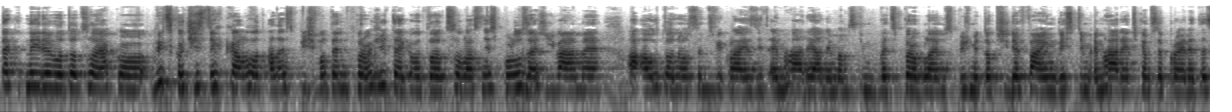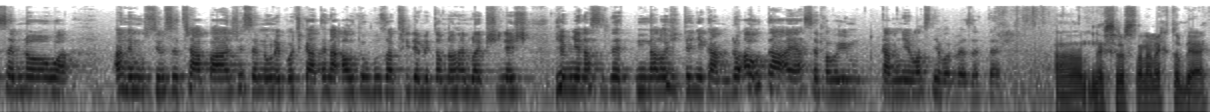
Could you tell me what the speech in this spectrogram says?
tak nejde o to, co jako vyskočí z těch kalhot, ale spíš o ten prožitek, o to, co vlastně spolu zažíváme a auto, no jsem zvyklá jezdit MHD a nemám s tím vůbec problém, spíš mi to přijde fajn, když s tím MHDčkem se projedete se mnou a, a nemusím se třeba bát, že se mnou nepočkáte na autobus a přijde mi to mnohem lepší, než že mě naložíte někam do auta a já se bavím, kam mě vlastně odvezete. A než se dostaneme k tobě,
